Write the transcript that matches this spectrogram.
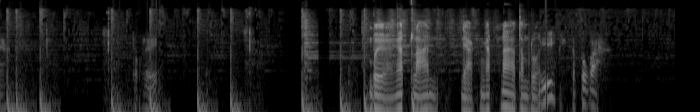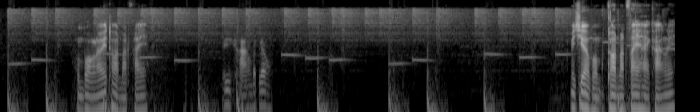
นะจบเลย เบื่องัดร้าน อยากงัดหน้าตำรวจเฮ้ยกระตุกอะ ผมบอกแล้วให้ถอดบัตรไฟ เฮ้ยค้างไปแล้ว ไม่เชื่อผมถอดบัตรไฟหายค้างเลย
